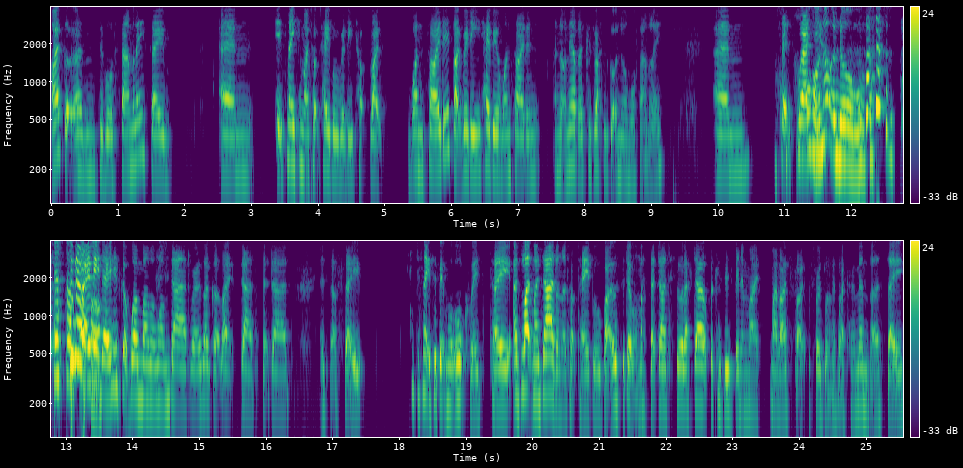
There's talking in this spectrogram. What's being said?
I've got a um, divorced family, so um, it's making my top table really top like one sided, like really heavy on one side and, and not on the other, because Russ has got a normal family. Um, so it's working. Oh, not a normal. Do you know what I mean? Though he's got one mum and one dad, whereas I've got like dad, stepdad, and stuff. So it just makes it a bit more awkward. So I'd like my dad on the top table, but I also don't want my stepdad to feel left out because he's been in my, my life like for as long as I can remember. So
